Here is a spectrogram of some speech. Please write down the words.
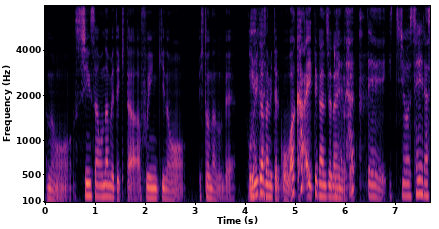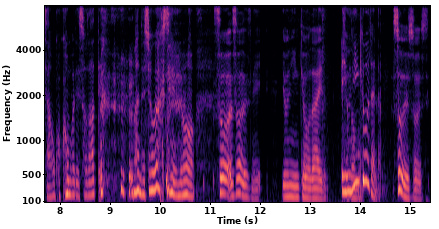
あの新さんを舐めてきた雰囲気の人なのでこう美香さんみたいにこう若いって感じじゃないので。いやだって一応セイラさんをここまで育て まだ小学生のそうそうですね。4人兄弟。4人兄弟なの？そうですそうです。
